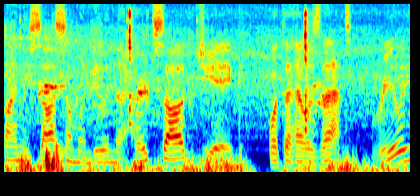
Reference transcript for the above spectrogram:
finally saw someone doing the Herzog jig. What the hell is that? Really?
